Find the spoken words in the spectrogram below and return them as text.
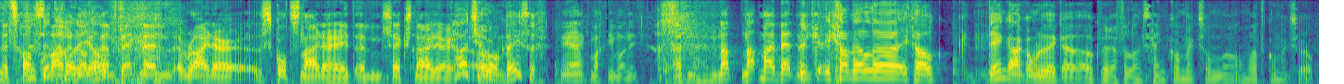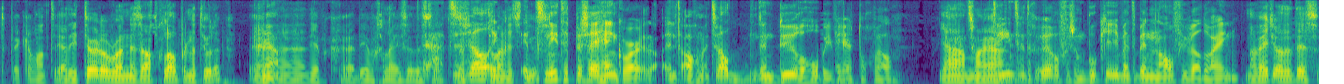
is gewoon verwarrend dat er een hoofd. Batman-rider Scott Snyder heet en Zack Snyder Houd je ook. gewoon bezig. Ja, ik mag die man niet. Not, not my Batman. Ik, ik ga wel, eh, ik ga ook, denk aankomende week ook weer even langs Henk Comics om, eh, om wat comics weer op te pikken. Want ja, die Turtle Run is afgelopen natuurlijk. En Ja. eh, die, heb ik, die heb ik gelezen. Dus ja, het is wel, ik- het is niet per se Henk hoor, in het algemeen. Het is wel een dure hobby weer, toch wel. Ja, maar ja. 23 euro voor zo'n boekje, je bent er binnen een half uur wel doorheen. Maar weet je wat het is?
